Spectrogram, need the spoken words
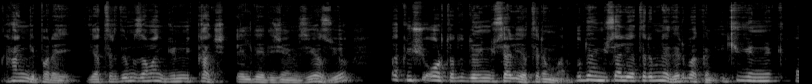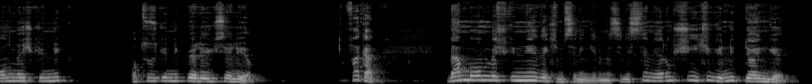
hangi parayı yatırdığımız zaman günlük kaç elde edeceğimizi yazıyor. Bakın şu ortada döngüsel yatırım var. Bu döngüsel yatırım nedir? Bakın 2 günlük, 15 günlük, 30 günlük böyle yükseliyor. Fakat ben bu 15 günlüğe de kimsenin girmesini istemiyorum. Şu 2 günlük döngü.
